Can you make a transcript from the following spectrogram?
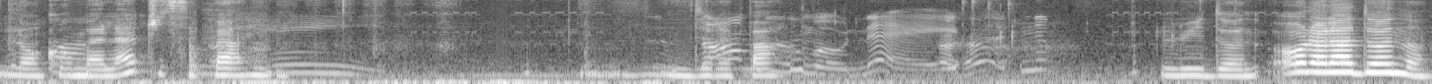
Il est encore malade, je sais pas. Je ne dirais pas. Lui donne. Oh là là, donne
